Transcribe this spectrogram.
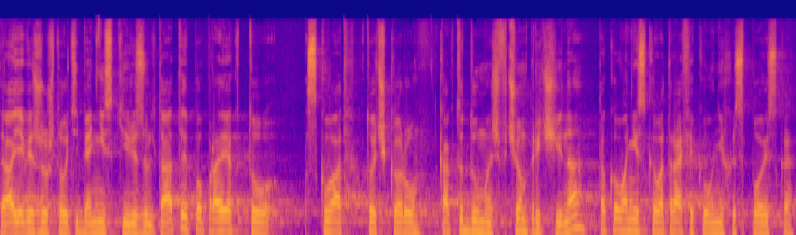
да, я вижу, что у тебя низкие результаты по проекту squad.ru. Как ты думаешь, в чем причина такого низкого трафика у них из поиска?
